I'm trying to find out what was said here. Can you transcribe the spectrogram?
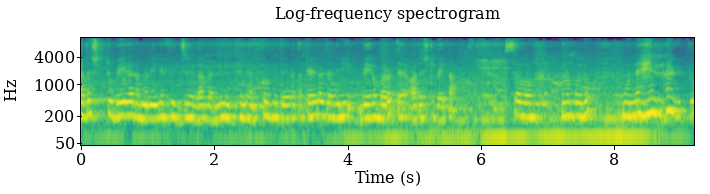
ಆದಷ್ಟು ಬೇಗ ನಮ್ಮ ಮನೆಗೆ ಫ್ರಿಜ್ ಎಲ್ಲ ಬರಲಿ ಅಂತೆಲ್ಲ ಅಂದ್ಕೊಂಡು ದೇವ್ರ ಹತ್ರ ಕೇಳ್ಕೊಳ್ತಾ ಇದ್ದೀನಿ. ಬೇಗ ಬರುತ್ತೆ, ಆದಷ್ಟು ಬೇಗ. ಸೊ ನೋಡ್ಬೋದು. ಮೊನ್ನೆ ಇಲ್ಲಾಗಿತ್ತು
